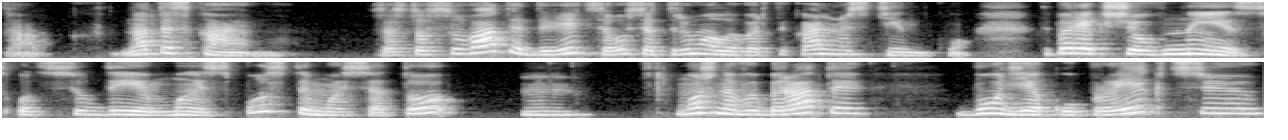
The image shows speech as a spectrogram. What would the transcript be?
Так, натискаємо. Застосувати, дивіться, ось отримали вертикальну стінку. Тепер, якщо вниз, от сюди ми спустимося, то можна вибирати будь-яку проєкцію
